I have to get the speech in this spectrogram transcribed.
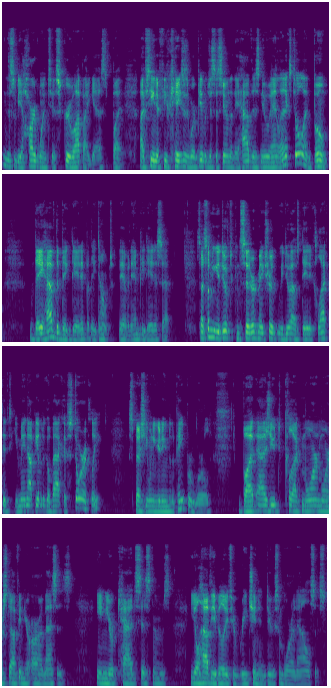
this would be a hard one to screw up, I guess. But I've seen a few cases where people just assume that they have this new analytics tool, and boom, they have the big data, but they don't. They have an empty data set. So that's something you do have to consider. Make sure that we do have data collected. You may not be able to go back historically, especially when you're getting into the paper world. But as you collect more and more stuff in your RMSs, in your CAD systems, you'll have the ability to reach in and do some more analysis.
